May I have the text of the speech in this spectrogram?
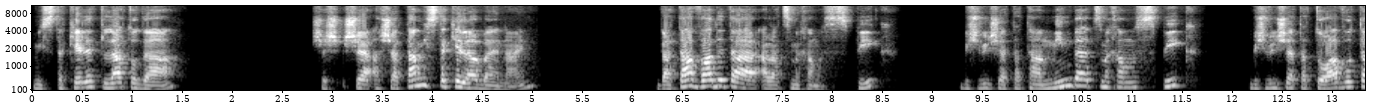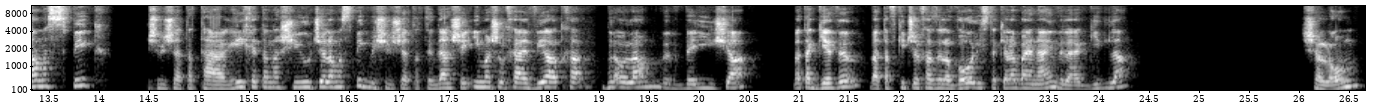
מסתכלת לתודעה, ש, ש, שאתה מסתכל לה בעיניים, ואתה עבדת על עצמך מספיק, בשביל שאתה תאמין בעצמך מספיק, בשביל שאתה תאהב אותה מספיק, בשביל שאתה תעריך את הנשיות שלה מספיק, בשביל שאתה תדע שאימא שלך הביאה אותך לעולם והיא אישה, ואתה גבר, והתפקיד שלך זה לבוא, להסתכל לה בעיניים ולהגיד לה שלום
